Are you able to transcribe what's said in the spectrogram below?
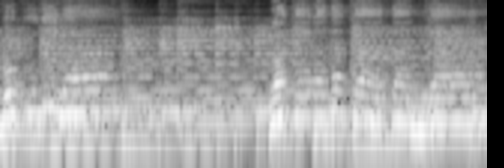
僕にはわからなかったんだ。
